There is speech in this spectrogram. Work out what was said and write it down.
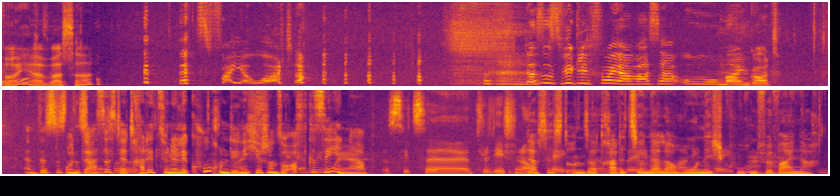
Feuerwasser? Das ist Firewater. Das ist wirklich Feuerwasser. Oh mein Gott. Und das ist der traditionelle Kuchen, den ich hier schon so oft gesehen habe. Das ist unser traditioneller Honigkuchen für Weihnachten.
